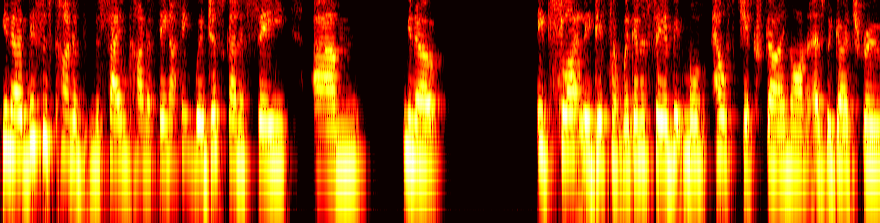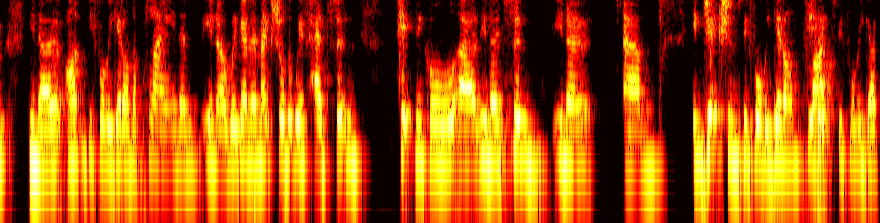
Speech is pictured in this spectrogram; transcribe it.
you know, this is kind of the same kind of thing. I think we're just going to see, um, you know, it's slightly different. We're going to see a bit more health checks going on as we go through, you know, on, before we get on the plane. And, you know, we're going to make sure that we've had certain technical, uh, you know, certain, you know, um, injections before we get on flights, sure. before we go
